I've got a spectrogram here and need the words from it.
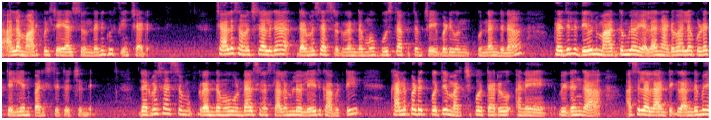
చాలా మార్పులు చేయాల్సి ఉందని గుర్తించాడు. చాలా సంవత్సరాలుగా ధర్మశాస్త్ర గ్రంథము భూస్థాపితం చేయబడి ఉన్- ఉన్నందున ప్రజలు దేవుని మార్గంలో ఎలా నడవాలో కూడా తెలియని పరిస్థితి వచ్చింది. ధర్మశాస్త్రం గ్రంథము ఉండాల్సిన స్థలంలో లేదు కాబట్టి కనపడకపోతే మర్చిపోతారు అనే విధంగా అసలు అలాంటి గ్రంథమే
